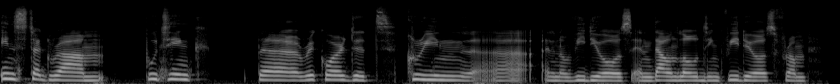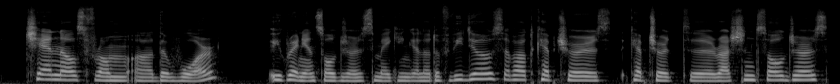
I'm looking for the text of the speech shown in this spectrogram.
instagram putting the recorded screen, uh, I don't know, videos and downloading videos from channels from uh, the war. Ukrainian soldiers making a lot of videos about captures, captured uh, Russian soldiers,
